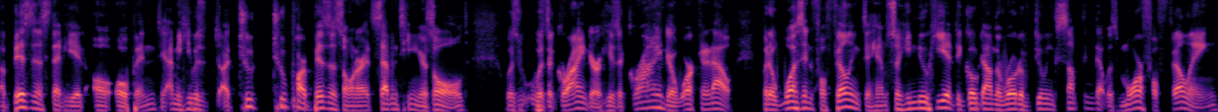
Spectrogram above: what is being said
a business that he had opened. I mean he was a two two part business owner at 17 years old was was a grinder. He's a grinder working it out but it wasn't fulfilling to him. So he knew he had to go down the road of doing something that was more fulfilling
